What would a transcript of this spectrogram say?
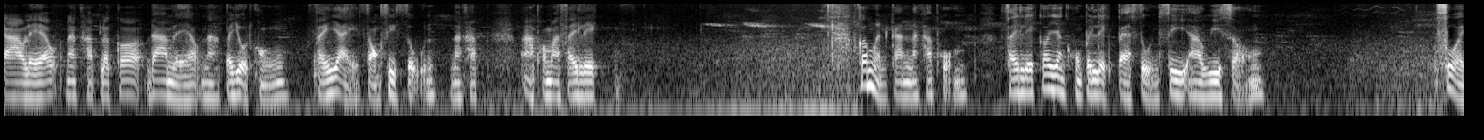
ยาวแล้วนะครับ แล้วก็ด้ามแล้วนะ ประโยชน์ของไซส์ใหญ่ 240 นะครับอะพอมาไซส์เล็ก ก็เหมือนกันนะครับผม ไซส์เล็กก็ยังคงเป็นเหล็ก 80 CRV2 สวย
